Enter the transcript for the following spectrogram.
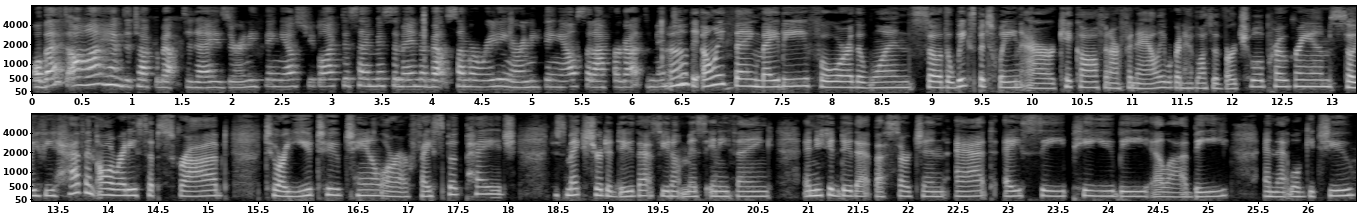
well, that's all I have to talk about today. Is there anything else you'd like to say, Miss Amanda, about summer reading, or anything else that I forgot to mention? Oh, the only thing maybe for the ones, so the weeks between our kickoff and our finale, we're going to have lots of virtual programs. So if you haven't already subscribed to our YouTube channel or our Facebook page, just make sure to do that so you don't miss anything. And you can do that by searching at ACPUBLIB, and that will get you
